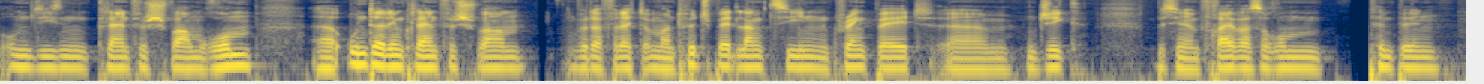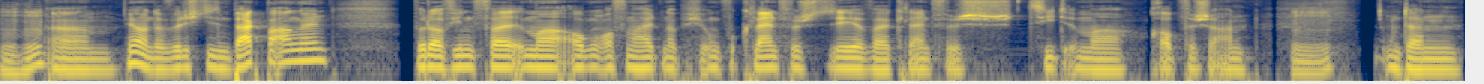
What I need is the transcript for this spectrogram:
um diesen Kleinfischschwarm rum. Äh, unter dem Kleinfischschwarm würde er vielleicht auch mal ein Twitchbait langziehen, ein Crankbait, ähm, ein Jig, ein bisschen im Freiwasser rumpimpeln. Mhm. Ähm, ja, und dann würde ich diesen Berg beangeln. Würde auf jeden Fall immer Augen offen halten, ob ich irgendwo Kleinfisch sehe, weil Kleinfisch zieht immer Raubfische an. Mhm. Und dann,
